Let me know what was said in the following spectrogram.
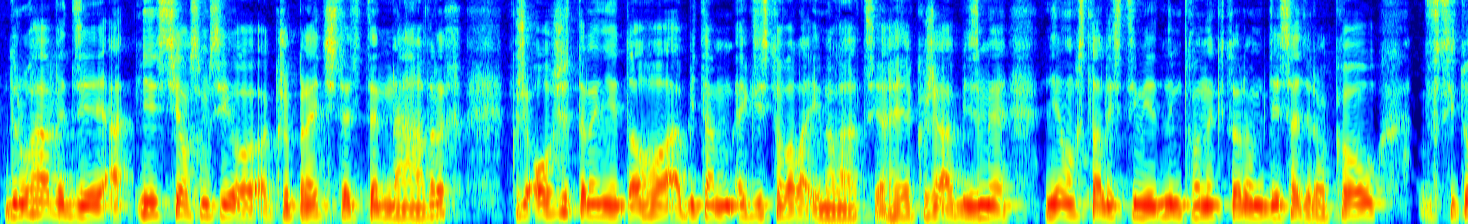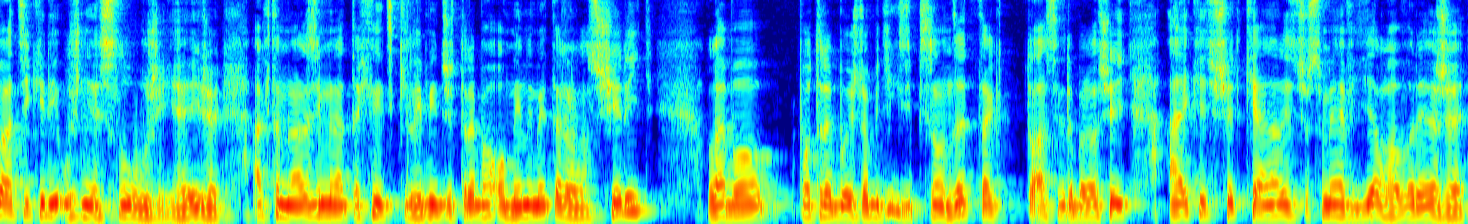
Druhá vec je, a nestiel som si akože prečítať ten návrh, akože ošetrenie toho, aby tam existovala inovácia. Hej, akože aby sme neostali s tým jedným konektorom 10 rokov v situácii, kedy už neslúži. Hej, že ak tam narazíme na technický limit, že treba o milimeter rozšíriť, lebo potrebuješ robiť XYZ, tak to asi treba rozšíriť. Aj keď všetky analýzy, čo som ja videl, hovoria, že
